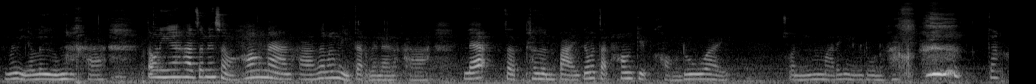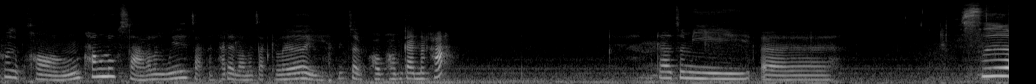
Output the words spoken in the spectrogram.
น้องหมีก็ลืมนะคะ ตรงนี้นะคะจะเป็นสองห้องน้ำนะคะซึ่งน้องหมีจัดไว้แล้วนะคะ และจัดเพลินไปก็มาจัดห้องเก็บของด้วยส่วนนี้มันมาได้ยังไงไม่รู้นะคะจัดห้องเก็บของห้องลูกสาวกำลังไม่ได้จัดนะคะเดี๋ยวเรามาจัดกันเลยนี่จัดพร้อมๆกันนะคะ เราจะมีเอ่อเสื้อ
